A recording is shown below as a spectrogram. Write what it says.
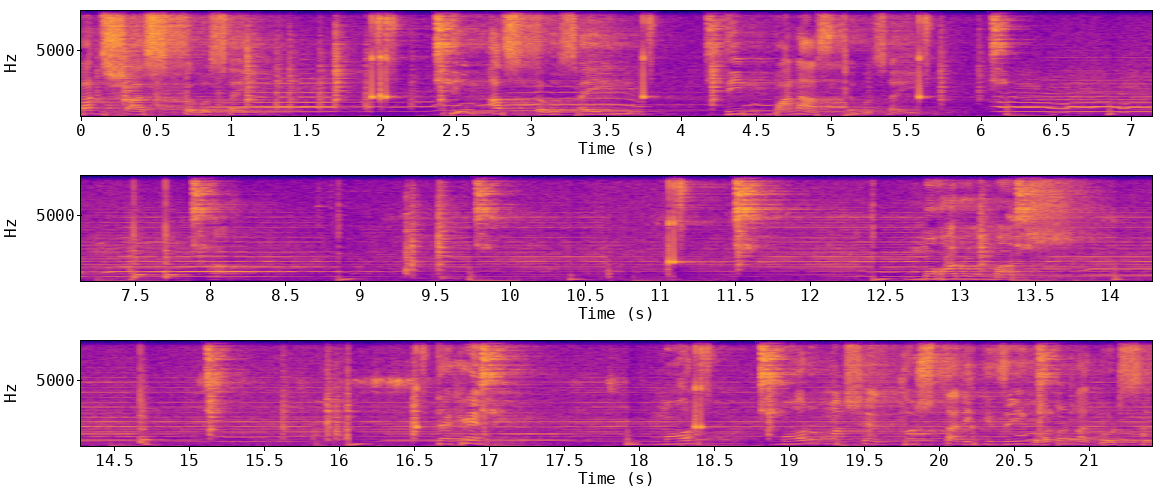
বদশাস্ত হুসাইন দিন আস্ত হুসাইন, দিন পানাস্ত হুসাইন। মহরম মাস। দেখেন, মহর মহরম মাসের দশ তারিখে যেই ঘটনা ঘটছে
